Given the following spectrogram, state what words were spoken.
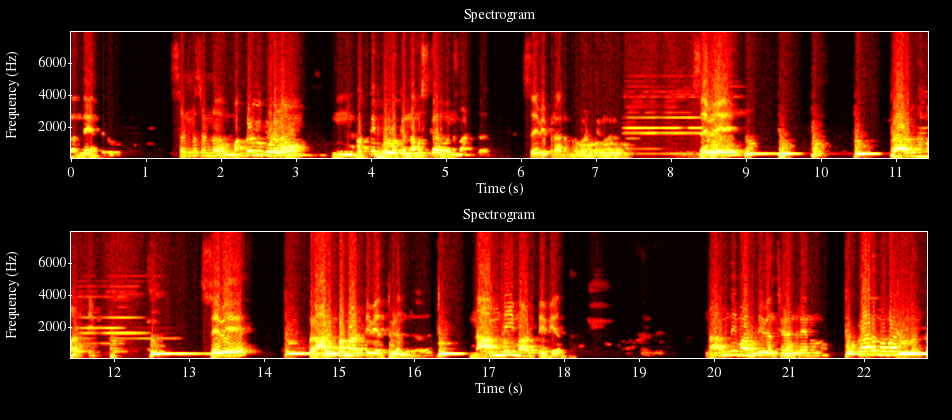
ತಂದೆಯಂದಿರು ಸಣ್ಣ ಸಣ್ಣ ಮಕ್ಕಳಿಗೂ ಕೂಡ ನಾವು ಹ್ಮ್, ಭಕ್ತಿಪೂರ್ವಕ ನಮಸ್ಕಾರವನ್ನು ಮಾಡ್ತಾ ಸೇವೆ ಪ್ರಾರಂಭ ಮಾಡ್ತೀವಿ ನಾವು. ಸೇವೆ ಪ್ರಾರಂಭ ಮಾಡ್ತೀವಿ. ಸೇವೆ ಪ್ರಾರಂಭ ಮಾಡ್ತೀವಿ ಅಂತ ಹೇಳಂದ್ರ ನಾಂದಿ ಮಾಡ್ತೀವಿ ಅಂತ. ನಾಂದಿ ಮಾಡ್ತೀವಿ ಅಂತ ಹೇಳಂದ್ರೆ ಏನು ಪ್ರಾರಂಭ ಮಾಡ್ತೀವಿ ಅಂತ.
